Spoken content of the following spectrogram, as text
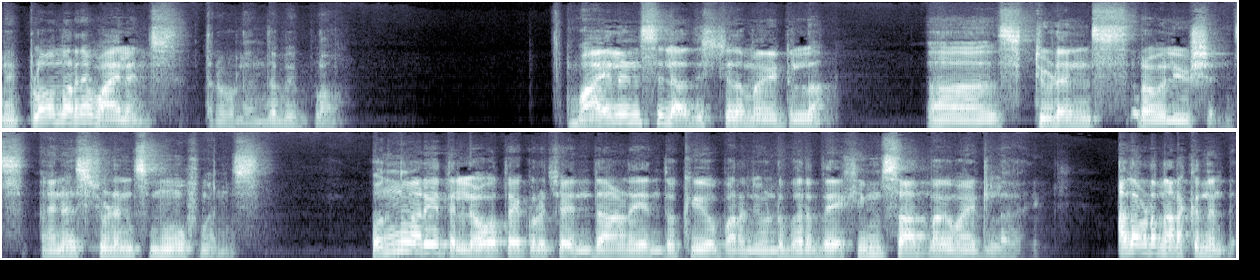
വിപ്ലവം എന്ന് പറഞ്ഞാൽ വയലൻസ് അത്രേ ഉള്ളൂ. എന്താ വിപ്ലവം? വയലൻസിൽ അധിഷ്ഠിതമായിട്ടുള്ള സ്റ്റുഡൻസ് റവല്യൂഷൻസ് അതിന് സ്റ്റുഡൻസ് മൂവ്മെന്റ്സ് ഒന്നും അറിയത്തില്ല ലോകത്തെക്കുറിച്ച് എന്താണ് എന്തൊക്കെയോ പറഞ്ഞുകൊണ്ട് വെറുതെ ഹിംസാത്മകമായിട്ടുള്ള കാര്യം. അതവിടെ നടക്കുന്നുണ്ട്.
